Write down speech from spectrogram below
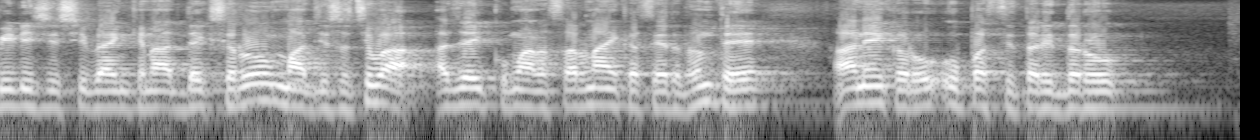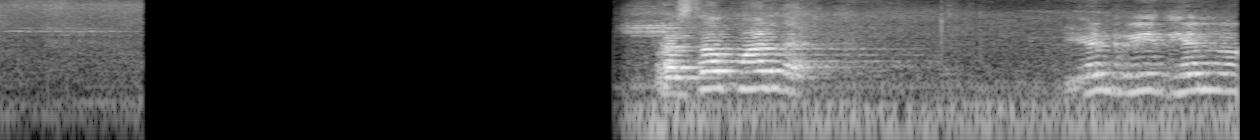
ಬಿಡಿಸಿಸಿ ಬ್ಯಾಂಕಿನ ಅಧ್ಯಕ್ಷರು, ಮಾಜಿ ಸಚಿವ ಅಜಯ್ ಕುಮಾರ್ ಸರ್ನಾಯಕ ಸೇರಿದಂತೆ ಅನೇಕರು ಉಪಸ್ಥಿತರಿದ್ದರು. ಪ್ರಸ್ತಾಪ ಮಾಡಿದೆ. ಏನ್ರಿ ಇದೇನು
